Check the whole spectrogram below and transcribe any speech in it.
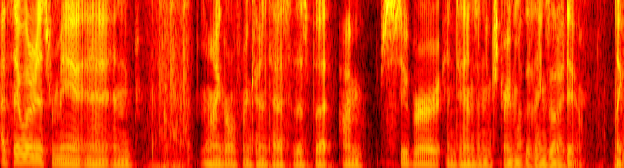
I'd say what it is for me, and, and my girlfriend can attest to this, but I'm super intense and extreme with the things that I do. Like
